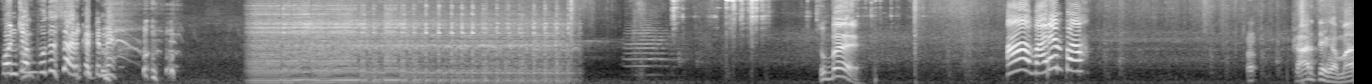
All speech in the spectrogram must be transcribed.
கொஞ்சம் புதுசா இருக்கட்டுமே. சுப்பு. ஆ வரேன்ப்பா. கார்த்திகம்மா.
